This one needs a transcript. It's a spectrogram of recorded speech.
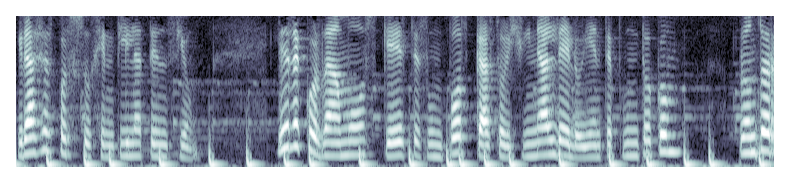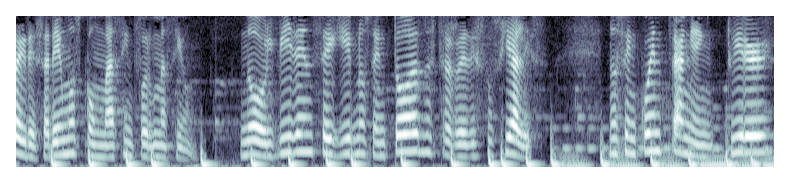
Gracias por su gentil atención. Les recordamos que este es un podcast original de eloriente.com. Pronto regresaremos con más información. No olviden seguirnos en todas nuestras redes sociales. Nos encuentran en Twitter,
